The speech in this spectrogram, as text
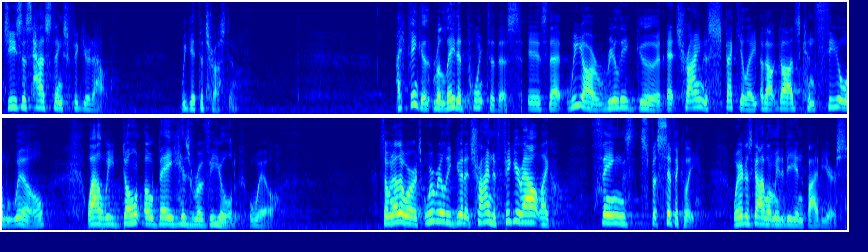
Jesus has things figured out. We get to trust him. I think a related point to this is that we are really good at trying to speculate about God's concealed will while we don't obey his revealed will. So, in other words, we're really good at trying to figure out like things specifically. Where does God want me to be in five years?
